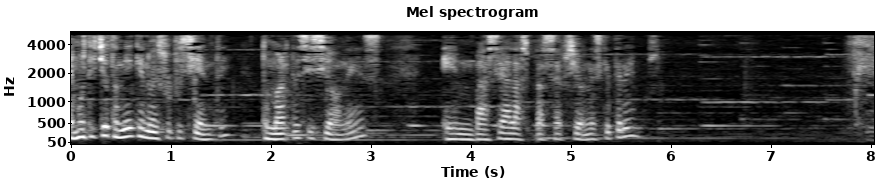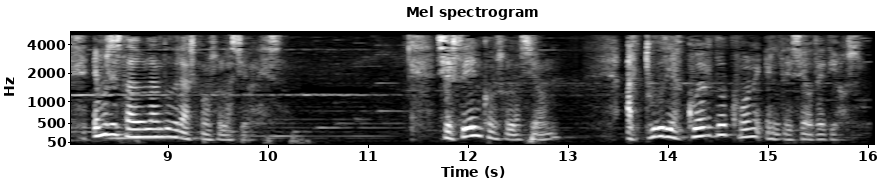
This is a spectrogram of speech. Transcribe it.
Hemos dicho también que no es suficiente tomar decisiones en base a las percepciones que tenemos. Hemos estado hablando de las consolaciones. Si estoy en consolación, actúo de acuerdo con el deseo de Dios.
